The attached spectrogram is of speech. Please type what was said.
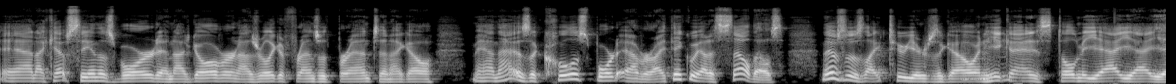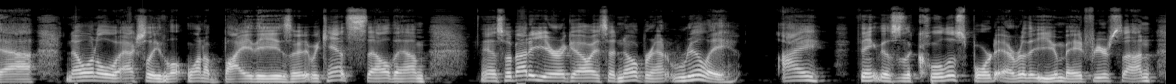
And I kept seeing this board and I'd go over and I was really good friends with Brent and I go, man, that is the coolest board ever. I think we ought to sell those. This was like two years ago and he mm-hmm. kind of told me, yeah, yeah, yeah. No one will actually want to buy these. We can't sell them. And so about a year ago, I said, no, Brent, really? I think this is the coolest board ever that you made for your son.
